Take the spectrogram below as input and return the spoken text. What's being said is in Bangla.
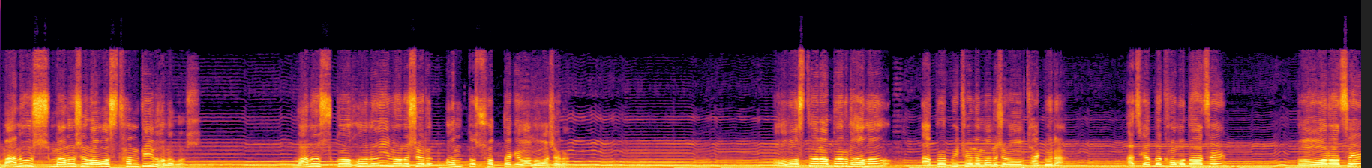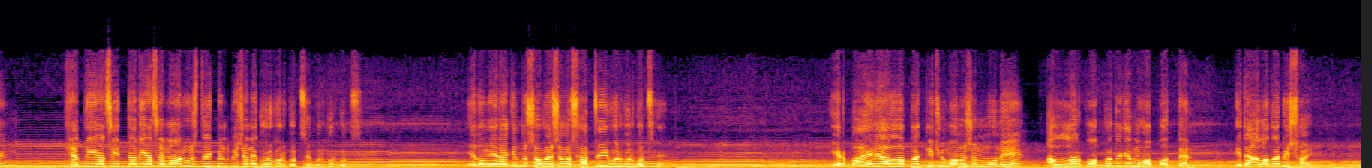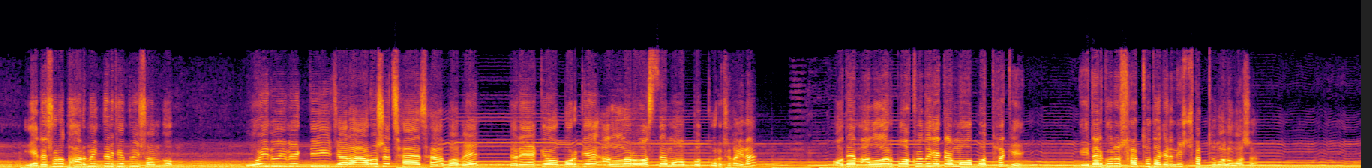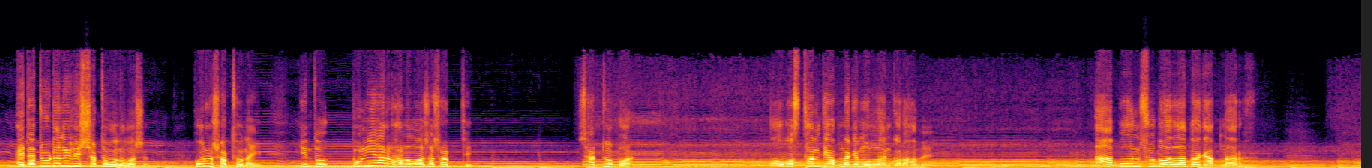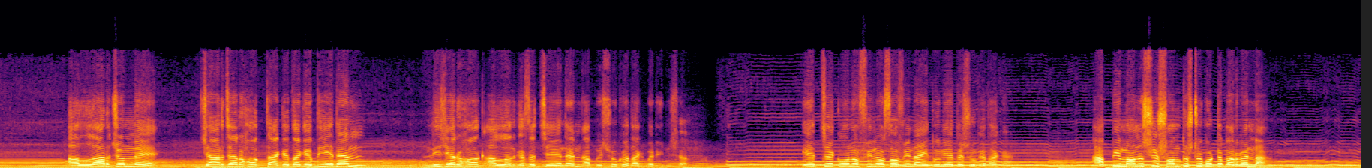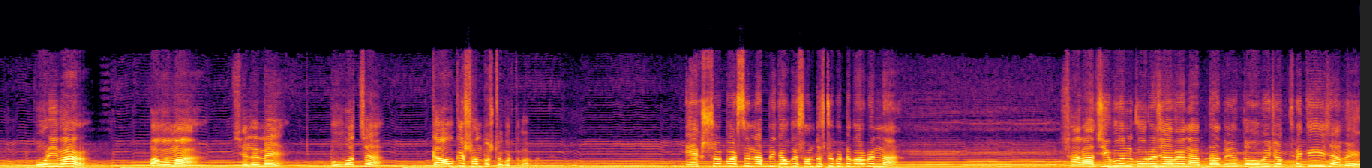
মানুষ মানুষের অবস্থানকেই ভালোবাসে। মানুষ কখনোই মানুষের অন্তঃসত্ত্বাকে ভালোবাসে না। অবস্থান আপনার ভালো, আপনার পিছনে মানুষের অভাব থাকবে না। আজকে আপনার ক্ষমতা আছে পাওয়ার আছে, খ্যাতি আছে, ইত্যাদি আছে, মানুষ দেখবেন পিছনে ঘুরঘুর করছে ঘুরঘুর করছে। এবং এরা কিন্তু সবাই সবার সাথেই ঘুরঘুর করছে। এর বাইরে আল্লাহ কিছু মানুষের মনে আল্লাহর পক্ষ থেকে মহব্বত দেন। এটা আলাদা বিষয়। এটা শুধু ধার্মিকদের ক্ষেত্রেই সম্ভব। ওই দুই ব্যক্তি যারা আরও সে ছায়া ছায়া পাবে, যারা একে অপরকে আল্লাহর ওয়াস্তে মহব্বত করেছে, তাই না? অতএব আল্লাহর পক্ষ থেকে একটা মহব্বত থাকে। এটার কোনো স্বার্থ থাকে না, নিঃস্বার্থ ভালোবাসা। এটা টোটালি নিঃস্বার্থ ভালোবাসা। কোনো স্বার্থ নাই। কিন্তু দুনিয়ার ভালোবাসা স্বার্থে স্বার্থপর। অবস্থানকে আপনাকে মূল্যায়ন করা হবে? আপন শুধু আল্লাহ পাক আপনার। আল্লাহর জন্যে যার যার হক তাকে তাকে দিয়ে দেন। নিজের হক আল্লাহর কাছে চেয়ে নেন, আপনি সুখে থাকবেন ইনশাল্লাহ এর চেয়ে কোনো ফিলোসফি নাই দুনিয়াতে সুখে থাকা আপনি মানুষকে সন্তুষ্ট করতে পারবেন না। পরিবার, বাবা মা, ছেলে মেয়ে, বউ বাচ্চা, কাউকে সন্তুষ্ট করতে পারবেন না। একশো পার্সেন্ট আপনি কাউকে সন্তুষ্ট করতে পারবেন না। সারা জীবন করে যাবেন, আপনার বিরুদ্ধে অভিযোগ থেকেই যাবে।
